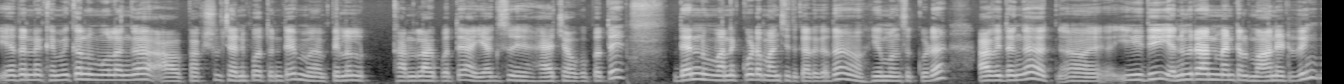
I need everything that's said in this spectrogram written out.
ఏదైనా కెమికల్ మూలంగా ఆ పక్షులు చనిపోతుంటే పిల్లలు కనలేకపోతే ఆ ఎగ్స్ హ్యాచ్ అవ్వకపోతే దెన్ మనకు కూడా మంచిది కాదు కదా హ్యూమన్స్కి కూడా. ఆ విధంగా ఇది environmental monitoring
